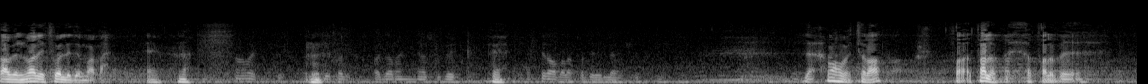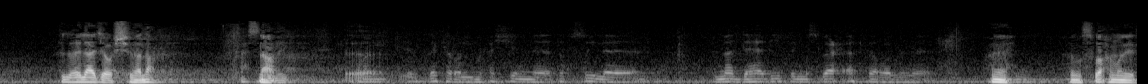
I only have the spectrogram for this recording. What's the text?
قابل المال يتولد المرأة. نعم. قدر الناس به. إيه؟ اعتراض على قدر الله. لا ما هو اعتراض. طلب طلب العلاج والشفاء. نعم. نعم. ذكر المحشن تفصيل المادة هذه في المصباح أكثر من إيه في المصباح المنير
